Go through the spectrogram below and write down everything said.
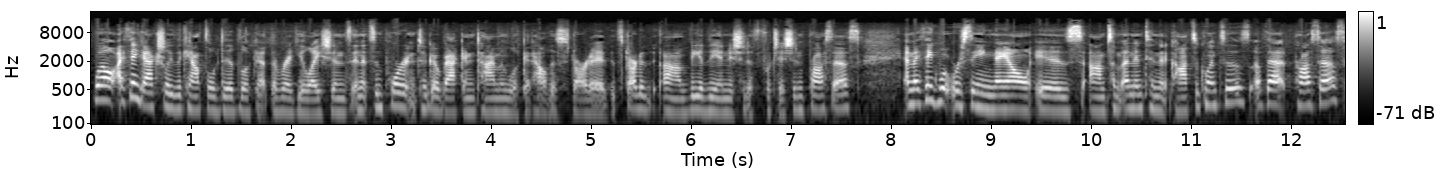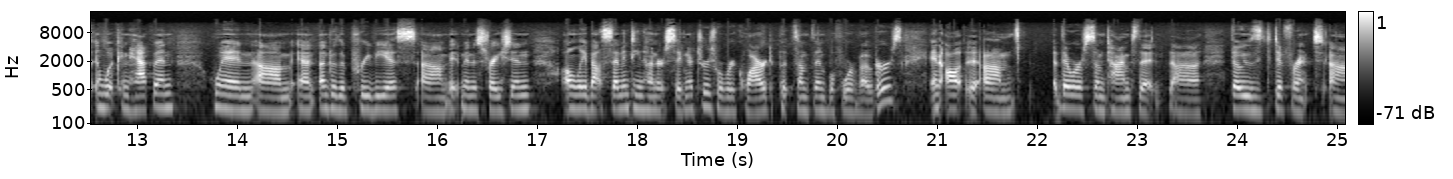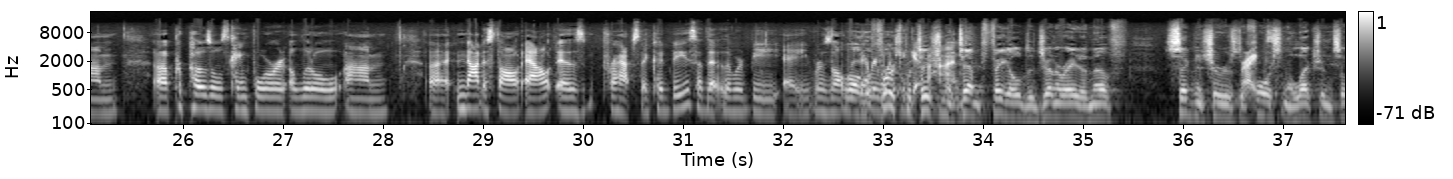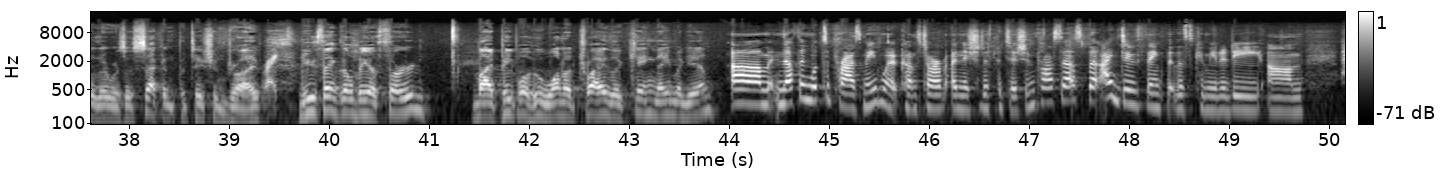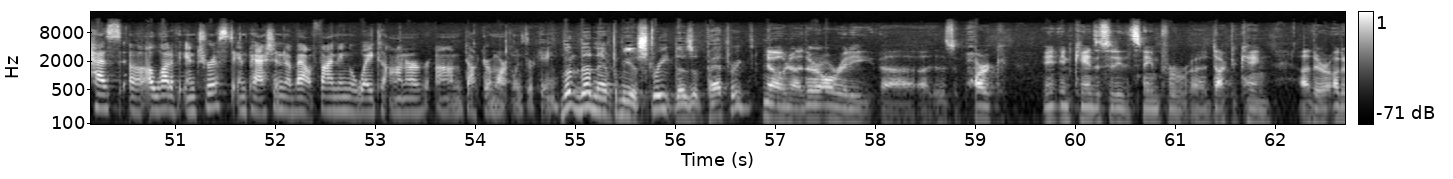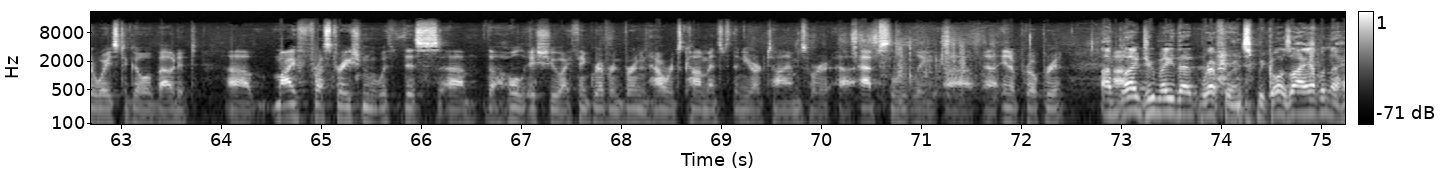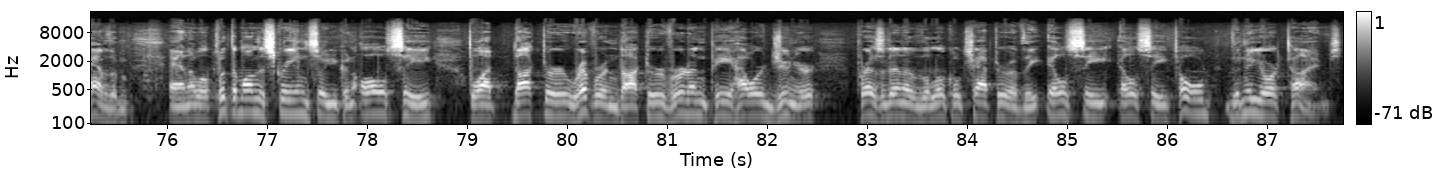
Well, I think actually the council did look at the regulations, and it's important to go back in time and look at how this started. It started um, via the initiative petition process, and I think what we're seeing now is um, some unintended consequences of that process and what can happen when, um, under the previous um, administration, only about 1,700 signatures were required to put something before voters, and uh, um, there were some times that uh, those different um, uh, proposals came forward a little um, uh, not as thought out as perhaps they could be, so that there would be a result Well, that the everyone first could get petition attempt failed to generate enough signatures to Right. force an election, so there was a second petition drive. Right. Do you think there'll be a third by people who want to try the King name again? Um, nothing would surprise me when it comes to our initiative petition process, but I do think that this community um, has uh, a lot of interest and passion about finding a way to honor um, Dr. Martin Luther King. But it doesn't have to be a street, does it, Patrick? No, no, there are already, uh, there's a park in, in Kansas City that's named for uh, Dr. King. Uh, there are other ways to go about it. Uh, my frustration with this, um, the whole issue, I think Reverend Vernon Howard's comments to the New York Times were uh, absolutely uh, uh, inappropriate. I'm uh, glad you made that reference because I happen to have them. And I will put them on the screen so you can all see what Dr. Reverend Dr. Vernon P. Howard Jr., president of the local chapter of the SCLC, told the New York Times.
